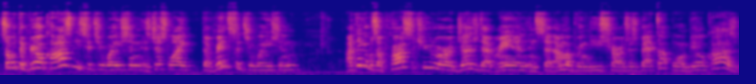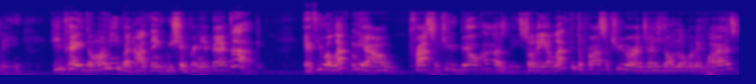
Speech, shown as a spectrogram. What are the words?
So with the Bill Cosby situation, it's just like the Vince situation. I think it was a prosecutor or a judge that ran and said, "I'm gonna bring these charges back up on Bill Cosby." He paid the money, but I think we should bring it back up. If you elect me, I'll prosecute Bill Cosby. So they elected the prosecutor or judge, don't know what it was,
